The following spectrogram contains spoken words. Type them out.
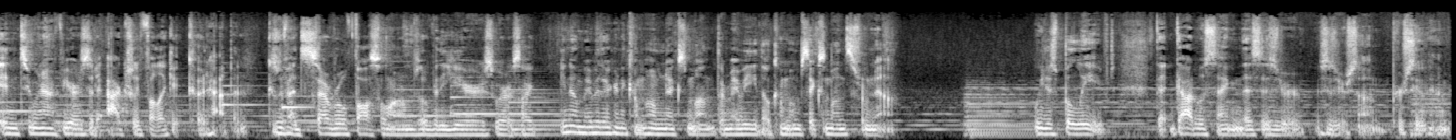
in two and a half years that it actually felt like it could happen. Because we've had several false alarms over the years where it's like, you know, maybe they're going to come home next month, or maybe they'll come home six months from now. We just believed that God was saying, "This is your, this is your son. Pursue him."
